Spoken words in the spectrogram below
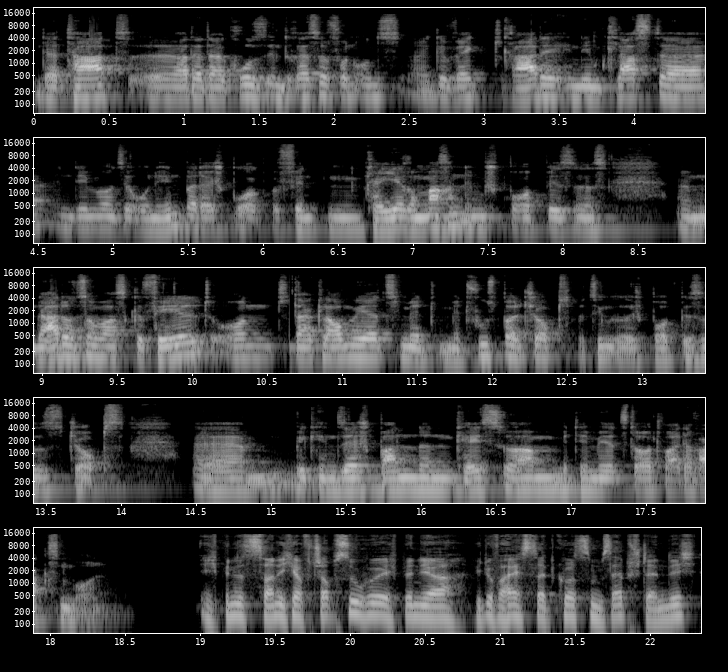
in der Tat äh, hat er da großes Interesse von uns äh, geweckt, gerade in dem Cluster, in dem wir uns ja ohnehin bei der Spoak befinden, Karriere machen im Sportbusiness ähm, da hat uns noch was gefehlt und da glauben wir jetzt mit, mit Fußballjobs bzw. Sportbusinessjobs ähm, wirklich einen sehr spannenden Case zu haben, mit dem wir jetzt dort weiter wachsen wollen. Ich bin jetzt zwar nicht auf Jobsuche, ich bin ja, wie du weißt, seit kurzem selbstständig.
